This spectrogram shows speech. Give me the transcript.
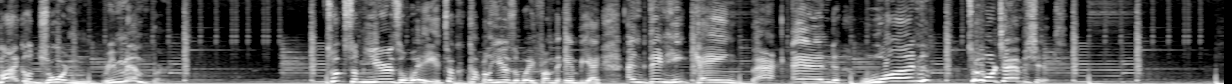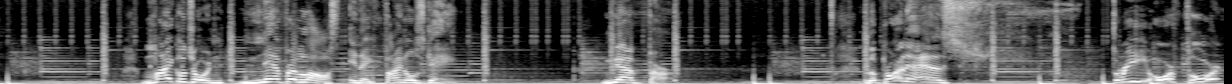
Michael Jordan, remember, took some years away. It took a couple of years away from the NBA, and then he came back and won two more championships. Michael Jordan never lost in a finals game. Never. LeBron has three or four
